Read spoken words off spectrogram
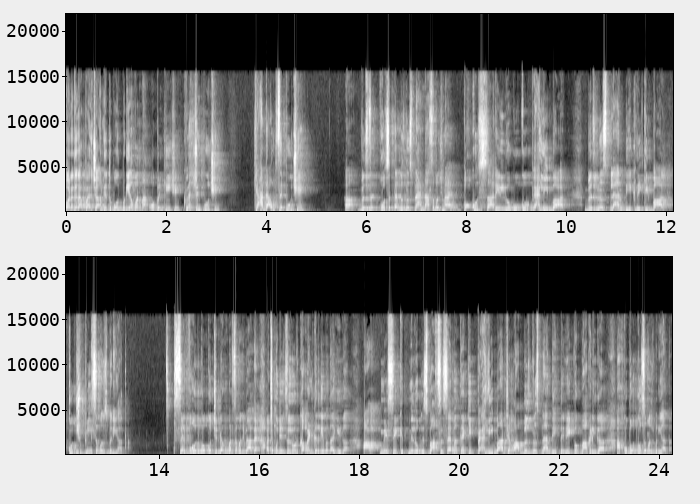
और अगर आप पहचान गए तो बहुत बढ़िया, वरना ओपन कीजिए क्वेश्चन पूछिए। क्या डाउट से पूछिए। हाँ हो सकता है बिज़नेस प्लान ना समझ में आया बहुत सारे लोगों को पहली बार बिज़नेस प्लान देखने के बाद कुछ भी समझ में नहीं आता। सिर्फ़ उनको कुछ नंबर समझ में आता है। अच्छा मुझे ज़रूर कमेंट करके बताइएगा। आप में से कितने लोग इस बात से सहमत है कि पहली बार जब आप बिज़नेस प्लान देखते हैं नेटवर्क मार्केटिंग का, आपको बहुत कुछ समझ में नहीं आता।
